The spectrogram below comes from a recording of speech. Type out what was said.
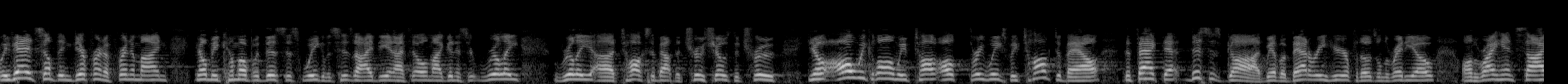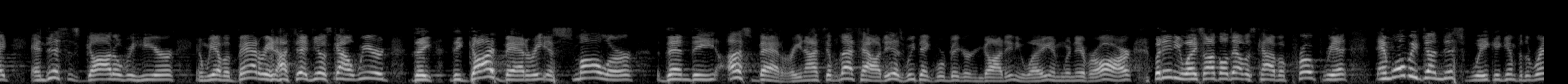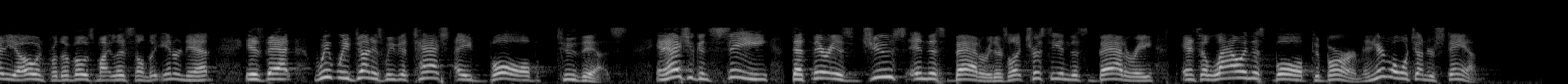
We've added something different. A friend of mine helped me come up with this this week. It was his idea, and I said, "Oh my goodness, it really, really uh, talks about the truth, shows the truth." You know, all week long we've talked, all three weeks we've talked about the fact that this is God. We have a battery here for those on the radio on the right hand side, and this is God over here, and we have a battery. And I said, you know, it's kind of weird. The the God battery is smaller than the us battery. And I said, well, that's how it is. We think we're bigger than God anyway, and we never are. But anyway, so I thought that was kind of appropriate. And what we've done this week, again for the radio and for those might listen on the internet, is that what we've done is we've attached a bulb to this. And as you can see, that there is juice in this battery. There's electricity in this battery, and it's allowing this bulb to burn. And here's what I want you to understand.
